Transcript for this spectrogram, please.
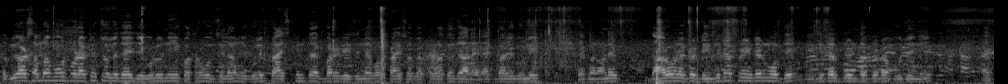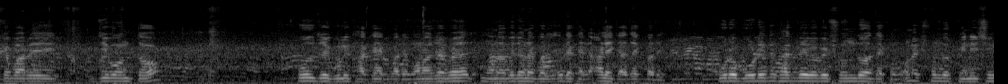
তো ভিউয়ার্স আমরা মূল প্রোডাক্টে চলে যাই, যেগুলো নিয়ে কথা বলছিলাম। এগুলি প্রাইস কিন্তু একবারে রিজনেবল প্রাইস হবে, আপনারা তো জানেন। একবার এগুলি দেখবেন, অনেক দারুণ একটা ডিজিটাল প্রিন্টের মধ্যে ডিজিটাল প্রিন্ট আপনারা বুঝেনি একেবারে জীবন্ত। ফুল যেগুলি থাকে একবারে মনে যাবে মনে হবে যেন একবারে দেখেন আড়ে কাজ একবারে। পুরো বোর্ডেতে থাকবে এভাবে সুন্দর দেখুন অনেক সুন্দর ফিনিশিং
